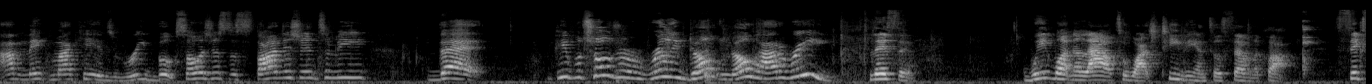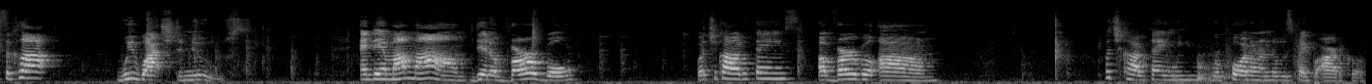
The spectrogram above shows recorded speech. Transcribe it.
I make my kids read books. So it's just astonishing to me that people children really don't know how to read. Listen, we wasn't allowed to watch TV until seven o'clock. Six o'clock, we watched the news. And then my mom did a verbal, what you call the things? A verbal, um, what you call the thing when you report on a newspaper article?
